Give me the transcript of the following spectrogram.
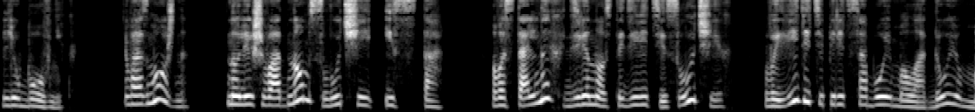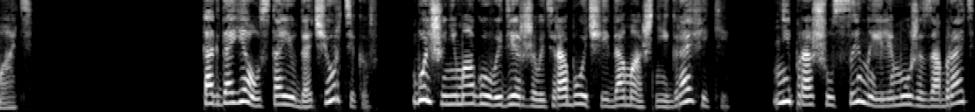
«любовник». Возможно, но лишь в одном случае из ста. В остальных 99 случаях вы видите перед собой молодую мать. Когда я устаю до чертиков, больше не могу выдерживать рабочие и домашние графики, не прошу сына или мужа забрать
